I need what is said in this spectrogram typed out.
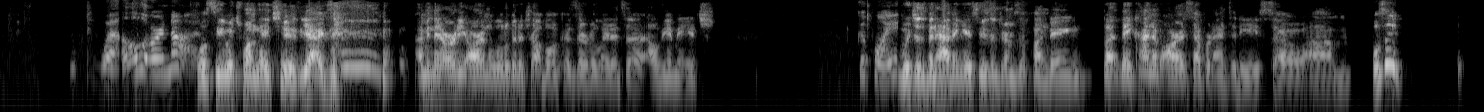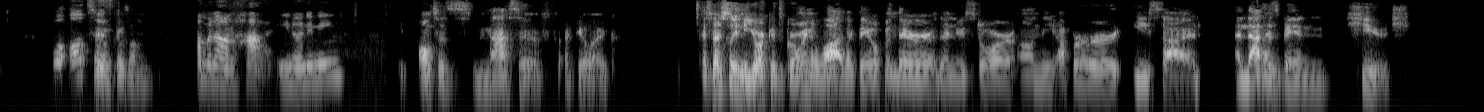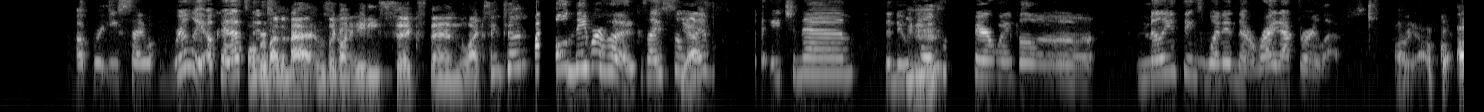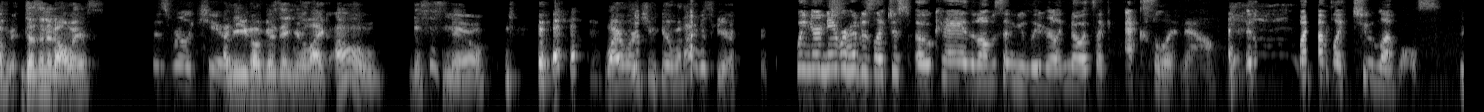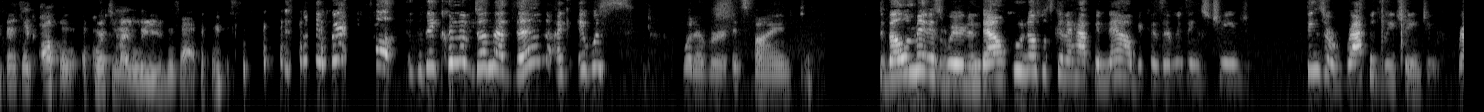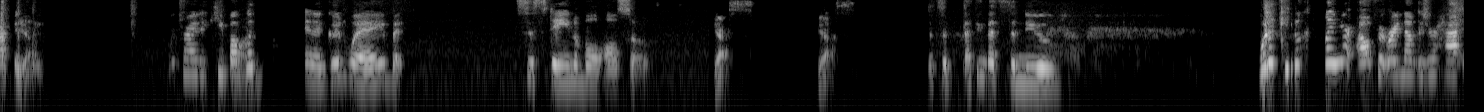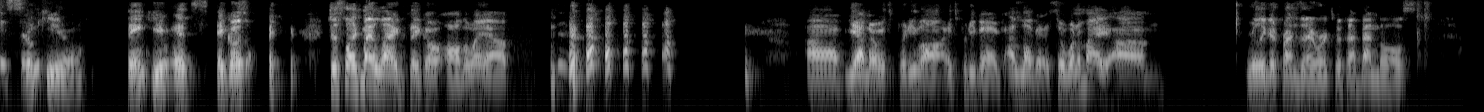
well or not. We'll see which one they choose. Yeah, exactly. I mean, they already are in a little bit of trouble because they're related to LVMH, Good point. which has been having issues in terms of funding. But they kind of are a separate entity, so um, we'll see. Well, See what Ulta's on. coming on hot. You know what I mean? Ulta's massive, I feel like. Especially in New York, it's growing a lot. Like they opened their their new store on the Upper East Side, and that has been huge. Upper East Side. Really? Okay, that's Over by the Met. It was like on 86th and Lexington. my old neighborhood because I used to Yeah. live with the H and M, the new Mhm. Foods Fairway. Blah, million things went in there right after I left. Oh yeah, of course. Doesn't it always? It's really cute. And then you go visit, and you're like, oh, this is new. Why weren't you here when I was here? when your neighborhood is like just okay, and then all of a sudden you leave, you're like, no, it's like excellent now. It went up like two levels. It's like, oh, of course, when I leave, this happens. It's really weird. Well, they couldn't have done that then. Like it was, whatever. It's fine. Development is weird, and now who knows what's going to happen now because everything's changed. Things are rapidly changing. Rapidly. We're trying to keep up with in a good way, but sustainable also. Yes, yes. That's a. I think that's the new. What can you your outfit right now? Because your hat is so. Thank you. Thank you. It's it goes just like my legs, they go all the way up. Um, yeah, no, it's pretty long. It's pretty big. I love it. So one of my um, really good friends that I worked with at Bendel's,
